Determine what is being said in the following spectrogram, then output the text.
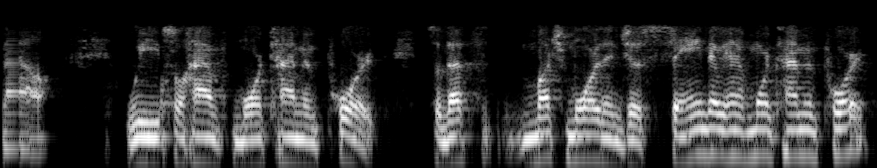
Canal. We also have more time in port. So that's much more than just saying that we have more time in port.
